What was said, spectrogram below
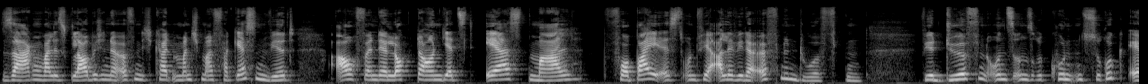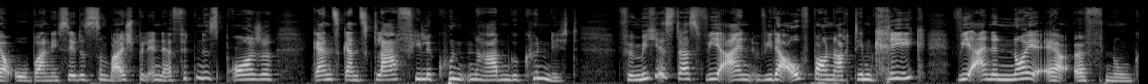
sagen, weil es, glaube ich, in der Öffentlichkeit manchmal vergessen wird, auch wenn der Lockdown jetzt erstmal vorbei ist und wir alle wieder öffnen durften. Wir dürfen uns unsere Kunden zurückerobern. Ich sehe das zum Beispiel in der Fitnessbranche ganz, ganz klar. Viele Kunden haben gekündigt. Für mich ist das wie ein Wiederaufbau nach dem Krieg, wie eine Neueröffnung.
